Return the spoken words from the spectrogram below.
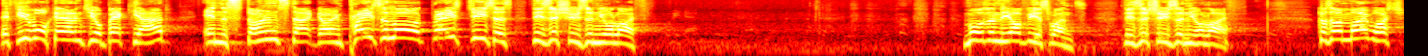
If you walk out into your backyard and the stones start going, Praise the Lord, praise Jesus, there's issues in your life. More than the obvious ones, there's issues in your life. Because on my watch,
